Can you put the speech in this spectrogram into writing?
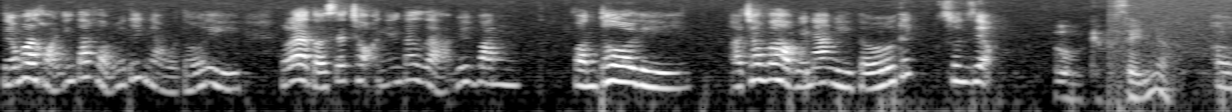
nếu mà hỏi những tác phẩm yêu thích nào của tớ thì đó là tớ sẽ chọn những tác giả viết văn còn thơ thì ở trong văn học Việt Nam thì tớ thích Xuân Diệu. Ừ kiểu xến nhỉ? Ừ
